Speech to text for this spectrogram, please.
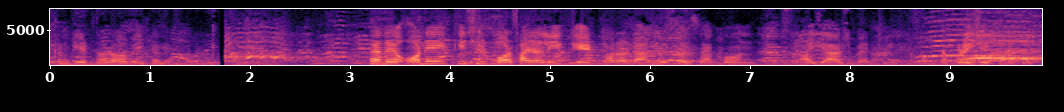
এখন গেট ধরা হবে এখানে। এখানে অনেক কিছুর পর ফাইনালি গেট ধরা ডান হয়েছে এখন ভাইয়া আসবে আর কি। তারপরে এই যে এখানে gate-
